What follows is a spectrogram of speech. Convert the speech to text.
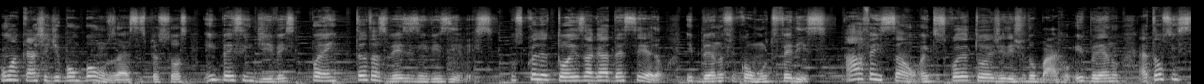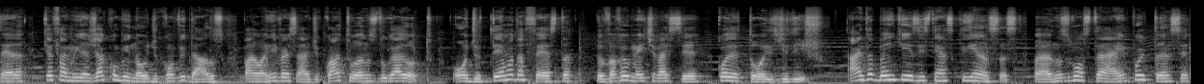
uma caixa de bombons a essas pessoas imprescindíveis, porém tantas vezes invisíveis. Os coletores agradeceram e Breno ficou muito feliz. A afeição entre os coletores de lixo do bairro e Breno é tão sincera que a família já combinou de convidá-los para o aniversário de 4 anos do garoto, onde o tema da festa provavelmente vai ser coletores de lixo. Ainda bem que existem as crianças para nos mostrar a importância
